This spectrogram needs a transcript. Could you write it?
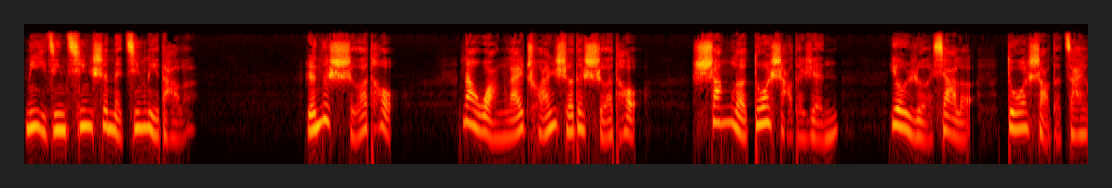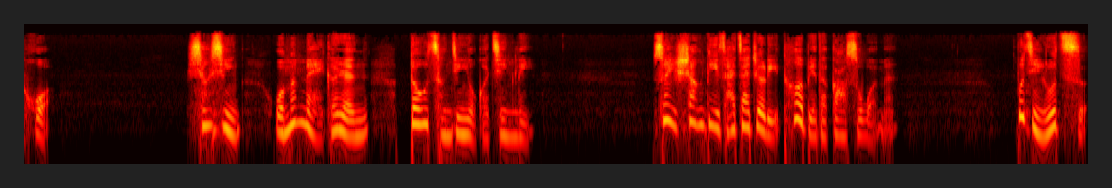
你已经亲身的经历到了。人的舌头，那往来传舌的舌头，伤了多少的人，又惹下了。多少的灾祸？相信我们每个人都曾经有过经历，所以上帝才在这里特别的告诉我们。不仅如此，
